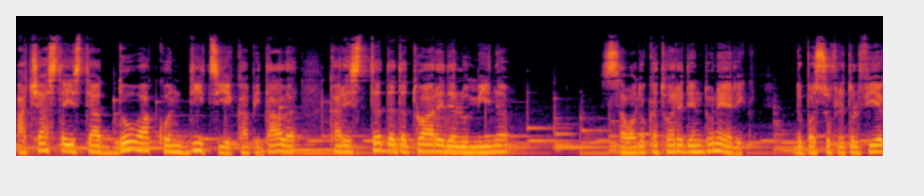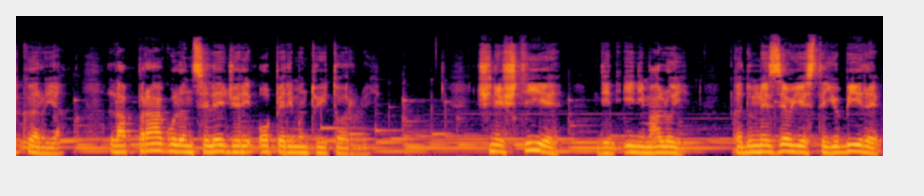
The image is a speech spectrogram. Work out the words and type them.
Aceasta este a doua condiție capitală care stă dătătoare de lumină sau aducătoare de întuneric, după sufletul fiecăruia, la pragul înțelegerii operii Mântuitorului. Cine știe din inima lui că Dumnezeu este iubire,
